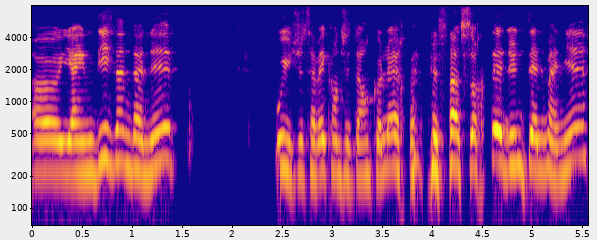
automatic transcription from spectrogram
euh, il y a une dizaine d'années, Oui, je savais quand j'étais en colère ça sortait d'une telle manière,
